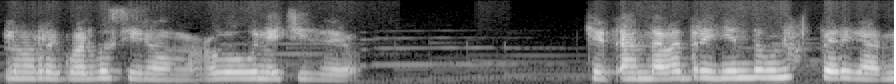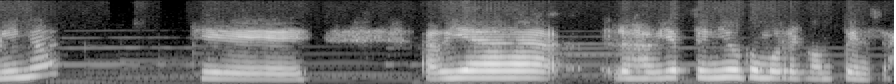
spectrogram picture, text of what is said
no recuerdo si era un mago o un hechicero, que andaba trayendo unos pergaminos que había, los había obtenido como recompensa.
